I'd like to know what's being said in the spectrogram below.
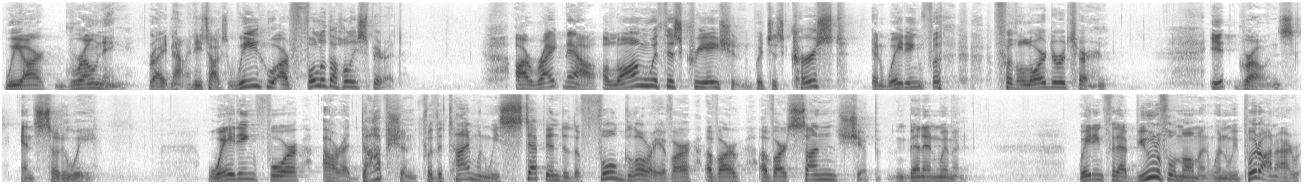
We are groaning right now. And he talks, we who are full of the Holy Spirit are right now, along with this creation, which is cursed and waiting for, for the Lord to return, it groans, and so do we. Waiting for our adoption, for the time when we step into the full glory of our, of our, of our sonship, men and women. Waiting for that beautiful moment when we put on our,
